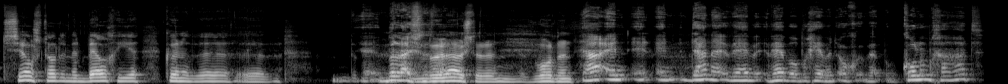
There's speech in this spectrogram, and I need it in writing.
zelfs tot en met België, kunnen we eh, beluisterd uh, beluisteren worden. Ja, en, en, en daarna, we hebben, we hebben op een gegeven moment ook we hebben een column gehad.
